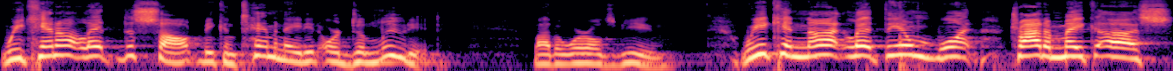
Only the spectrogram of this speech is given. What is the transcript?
We cannot let the salt be contaminated or diluted by the world's view. We cannot let them want try to make us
